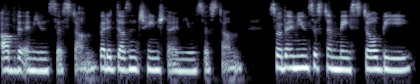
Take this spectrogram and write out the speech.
of the immune system, but it doesn't change the immune system. So the immune system may still be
